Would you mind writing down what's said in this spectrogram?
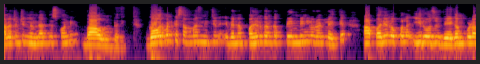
ఆలోచించి నిర్ణయాలు తీసుకోండి బాగుంటుంది. గవర్నమెంట్కి సంబంధించిన ఏవైనా పనులు కనుక పెండింగ్లో ఉన్నట్లయితే ఆ పని లోపల ఈ రోజు వేగం కూడా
